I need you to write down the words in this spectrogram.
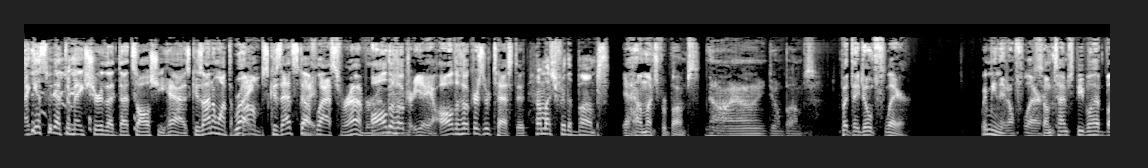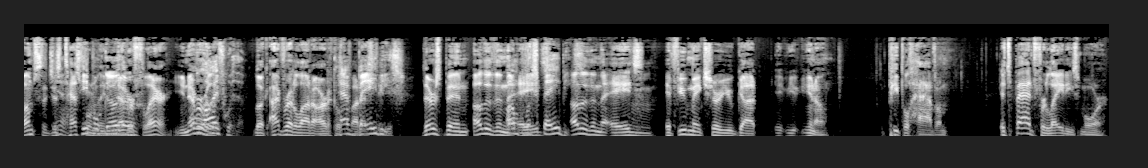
I guess we'd have to make sure that that's all she has because I don't want the Right. bumps because that stuff Right. lasts forever. All I the mean, hooker, yeah, yeah, all the hookers are tested. How much for the bumps? Yeah, how much for bumps? No, I ain't doing bumps. But they don't flare. What do you mean they don't flare? Sometimes people have bumps that just Yeah, test for people them. They go never their flare. You never whole really- life with them. Look, I've read a lot of articles Have about babies. STDs. There's been other than the Bumpless AIDS, babies. other than the AIDS, hmm. if you make sure you got, you, you know, people have them. It's bad for ladies more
